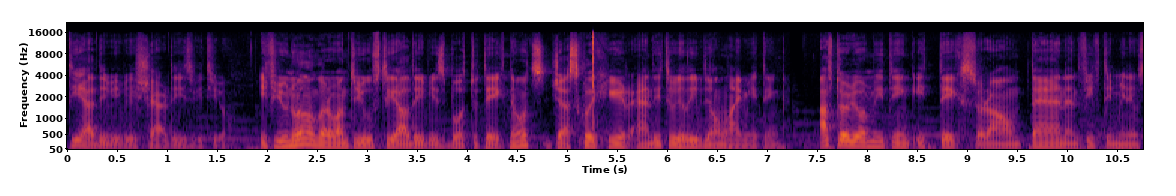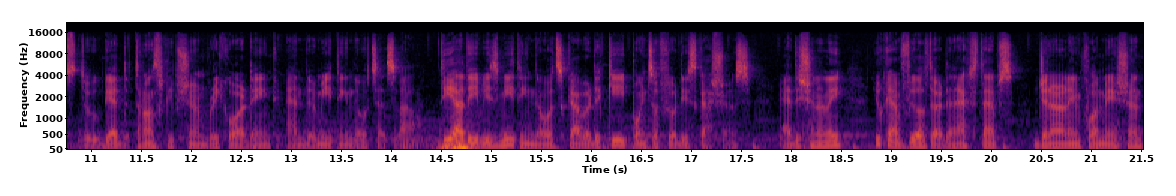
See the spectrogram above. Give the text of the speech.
TLDV will share these with you. If you no longer want to use TLDV's bot to take notes, just click here and it will leave the online meeting. After your meeting, it takes around 10 and 15 minutes to get the transcription, recording and the meeting notes as well. TLDV's meeting notes cover the key points of your discussions. Additionally, you can filter the next steps, general information,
